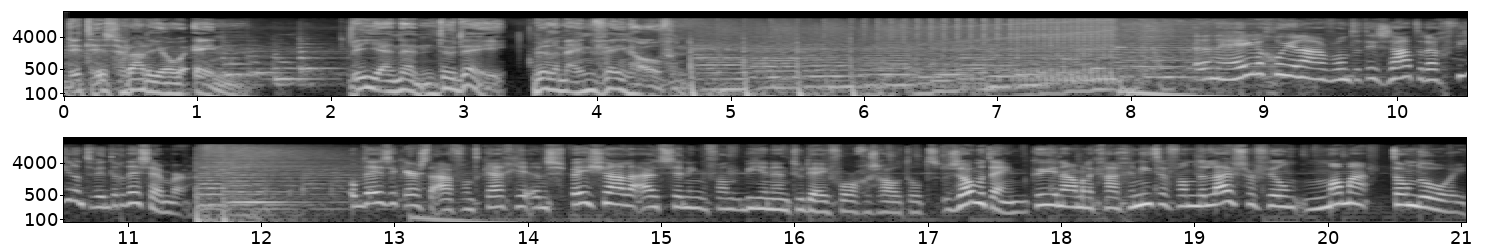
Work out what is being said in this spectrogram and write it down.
Dit is Radio 1. BNN Today. Willemijn Veenhoven. Een hele goede avond. Het is zaterdag 24 december. Op deze kerstavond krijg je een speciale uitzending van BNN Today voorgeschoteld. Zometeen kun je namelijk gaan genieten van de luisterfilm Mama Tandori.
